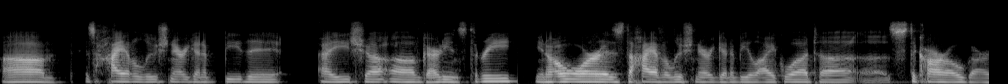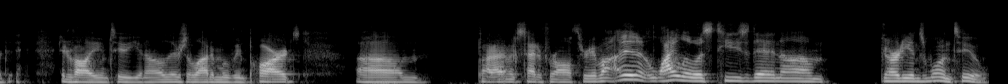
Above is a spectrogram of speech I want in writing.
Um, is High Evolutionary going to be the Ayesha of Guardians 3, you know, or is the High Evolutionary going to be like what uh, uh, Stakar Ogord in Volume 2? You know, there's a lot of moving parts. Um, but I'm excited for all three of them. Lila was teased in um, Guardians 1 too.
